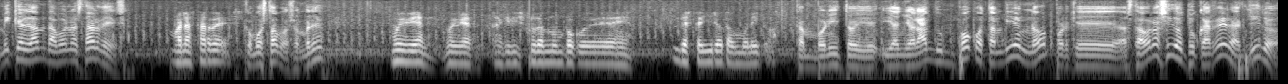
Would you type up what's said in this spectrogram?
Miquel Landa, buenas tardes. Buenas tardes. ¿Cómo estamos, hombre? Muy bien, muy bien. Aquí disfrutando un poco de, este giro tan bonito. Tan bonito y, añorando un poco también, ¿no? Porque hasta ahora ha sido tu carrera, el giro.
